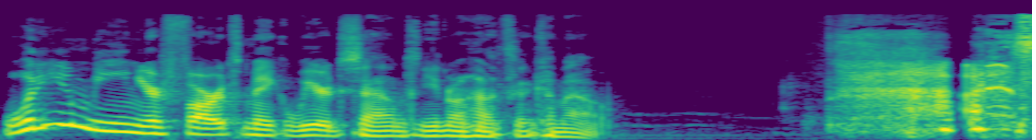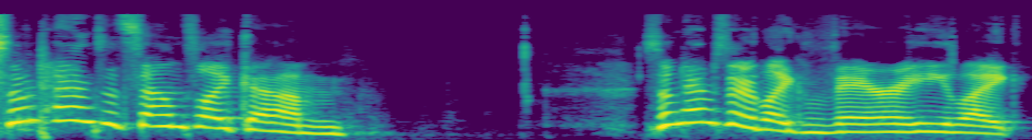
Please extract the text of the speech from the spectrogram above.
What do you mean your farts make weird sounds and you don't know how it's going to come out? sometimes it sounds like um. Sometimes they're like very like,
